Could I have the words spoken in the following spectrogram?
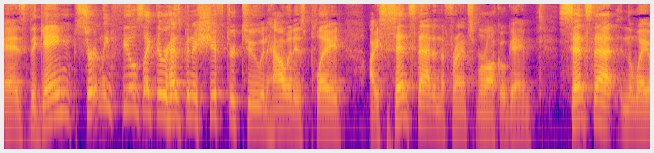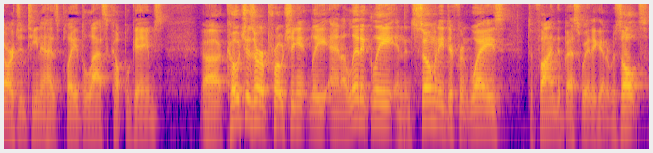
as the game certainly feels like there has been a shift or two in how it is played. I sense that in the France Morocco game, sense that in the way Argentina has played the last couple games. Uh, coaches are approaching it analytically and in so many different ways to find the best way to get a result.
